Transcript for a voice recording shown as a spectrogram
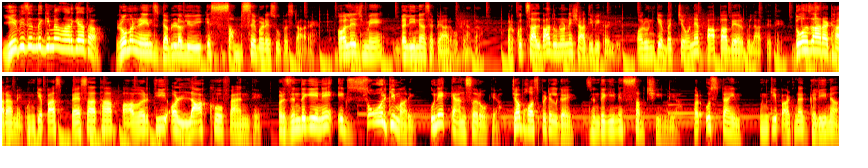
ये भी ज़िंदगी में हार गया था। रोमन रेंस डब्ल्यू के सबसे बड़े सुपरस्टार हैं। कॉलेज में गलीना से प्यार हो गया था और कुछ साल बाद उन्होंने शादी भी कर ली और उनके बच्चे उन्हें पापा बेयर बुलाते थे। 2018 में उनके पास पैसा था पावर थी और लाखों फ़ैन थे, पर ज़िंदगी ने एक ज़ोर की मारी। उन्हें कैंसर हो गया। जब हॉस्पिटल गए, ज़िंदगी ने सब छीन लिया पर उस टाइम उनकी पार्टनर गलीना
